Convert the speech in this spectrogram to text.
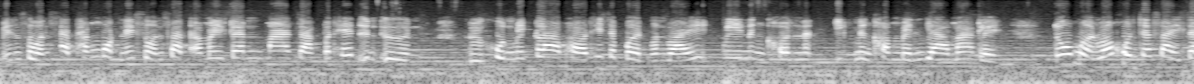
เป็นสวนสัตว์ทั้งหมดในสวนสัตว์อเมริกันมาจากประเทศอื่นๆ หรือคุณไม่กล้าพอที่จะเปิดมันไว้ มีหนึ่งคนอีกหนึ่งคอมเมนต์ยาวมากเลย ดูเหมือนว่าคุณจะใส่ใจ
